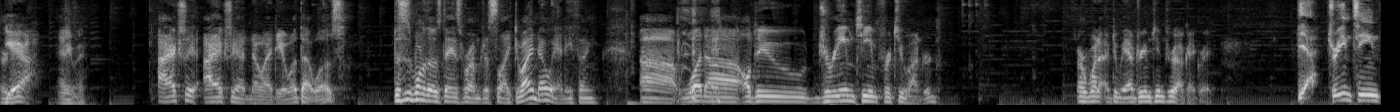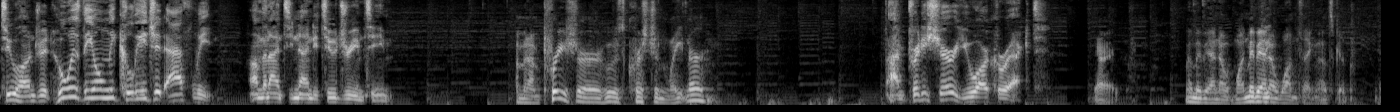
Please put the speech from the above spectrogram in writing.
Or, yeah. Anyway, I actually I actually had no idea what that was. This is one of those days where I'm just like, do I know anything? Uh, what? Uh, I'll do Dream Team for 200. Or what? Do we have Dream Team 2? Okay, great. Yeah, Dream Team 200. Who was the only collegiate athlete on the 1992 Dream Team? I mean, I'm pretty sure who is Christian Laettner. I'm pretty sure you are correct. All right. Well, maybe I know one. Maybe I know one thing. That's good. Yeah.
